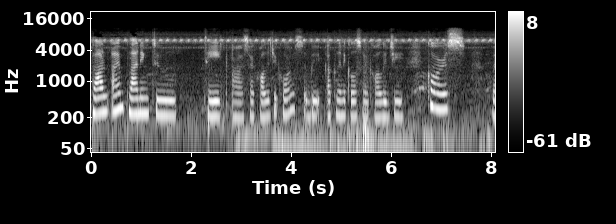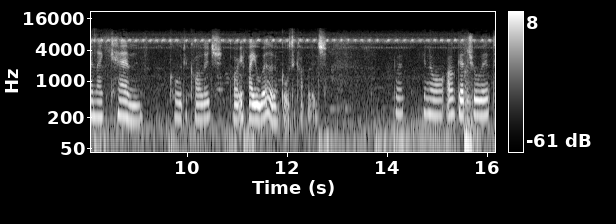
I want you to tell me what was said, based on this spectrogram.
plan i'm planning to take a psychology course a, bit, a clinical psychology course when i can go to college or if i will go to college but you know, I'll get through it.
